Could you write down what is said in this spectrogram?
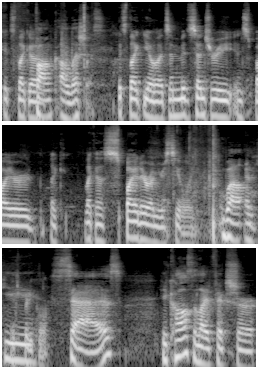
it's, like a. funk alicious It's like you know, it's a mid-century inspired like like a spider on your ceiling. well and he cool. says he calls the light fixture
